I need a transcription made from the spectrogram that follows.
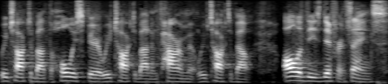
We've talked about the Holy Spirit. We've talked about empowerment. We've talked about all of these different things.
